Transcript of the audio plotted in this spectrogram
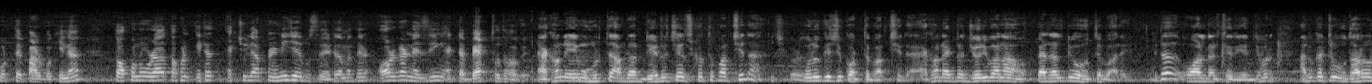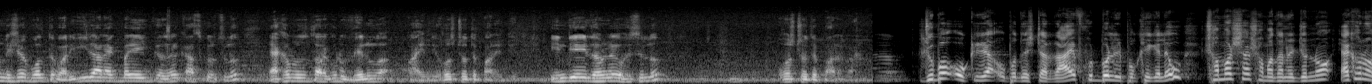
করতে পারব কিনা। তখন ওরা তখন এটা অ্যাকচুয়ালি আপনারা নিজেই বুঝতে এটা আমাদের অর্গানাইজিং একটা ব্যর্থতা হবে। এখন এই মুহূর্তে আমরা ডেটও চেঞ্জ করতে পারছি না কোনো কিছু করতে পারছি না। এখন একটা জরিমানা পেনাল্টিও হতে পারে এটা ওয়ার্ল্ডের ক্যারিয়ার যেমন আমি একটা উদাহরণ হিসেবে বলতে পারি ইরান একবার এই কাজ করছিল এখন পর্যন্ত তারা কোনো ভেনু পায়নি হোস্ট হতে পারেনি। ইন্ডিয়া এই ধরনের হয়েছিল হোস্ট হতে পারে না। যুব ও ক্রীড়া উপদেষ্টার রায় ফুটবলের পক্ষে গেলেও সমস্যা সমাধানের জন্য এখনও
